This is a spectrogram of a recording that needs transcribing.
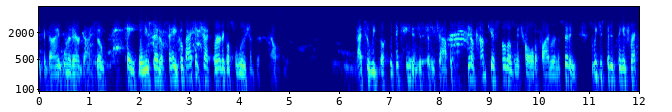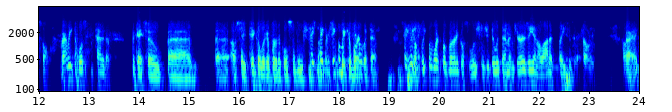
It's a guy, one of their guys. So hey, when you said, hey, go back and check Vertical Solutions. No. That's who we took with Hayden just did a job. You know, Comcast still doesn't control the fiber in the city. So we just did a thing at Drexel. Very close competitive. Okay, so uh, uh, I'll say take a look at Vertical Solutions hey, numbers. Take, take we can work with them. Say, hey, look, we can work with Vertical Solutions. You do with them in Jersey and a lot of places in Philly. Okay. All right.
